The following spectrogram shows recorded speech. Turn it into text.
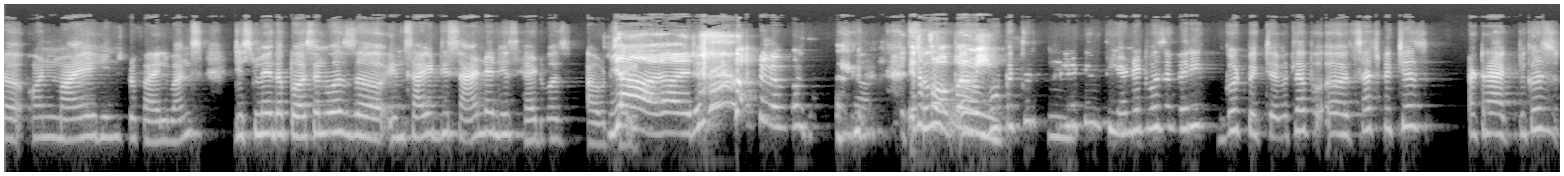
uh, on my Hinge profile once, just may the person was uh, inside the sand and his head was out. Yeah, I remember. Yeah. it's so, a proper uh, meme. picture creative mm. and it was a very good picture. Matlab, uh, such pictures attract because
